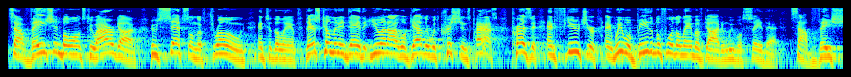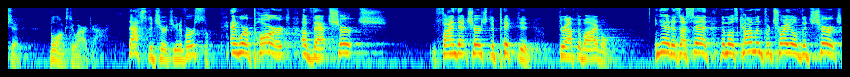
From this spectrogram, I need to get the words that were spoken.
Salvation belongs to our God who sits on the throne and to the Lamb. There's coming a day that you and I will gather with Christians, past, present, and future, and we will be before the Lamb of God, and we will say that salvation belongs to our God. That's the church universal. And we're a part of that church. You find that church depicted throughout the Bible. And yet, as I said, the most common portrayal of the church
